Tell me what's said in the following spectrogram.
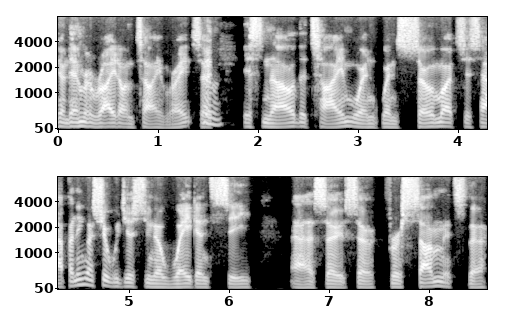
you're never right on time, right? So mm. is now the time when when so much is happening, or should we just you know wait and see? Uh, so so for some, it's the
